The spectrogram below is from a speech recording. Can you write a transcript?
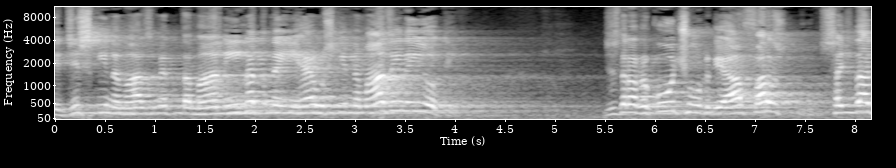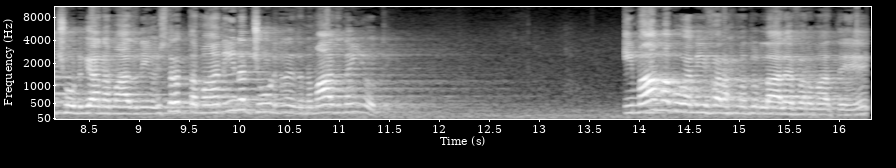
कि जिसकी नमाज़ में तमानीनत नहीं है, उसकी नमाज़ ही नहीं होती। जिस तरह रुकू छूट गया, फ़र्ज़, सजदा छूट गया, नमाज़ नहीं हो, इस तरह तमानीनत छूटने से नमाज़ नहीं होती। इमाम अबू हनीफा रहमत फरमाते हैं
